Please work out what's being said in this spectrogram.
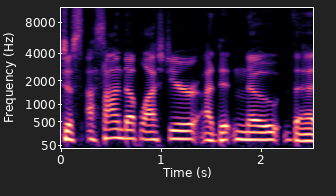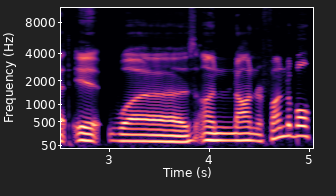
just I signed up last year. I didn't know that it was un, non-refundable,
